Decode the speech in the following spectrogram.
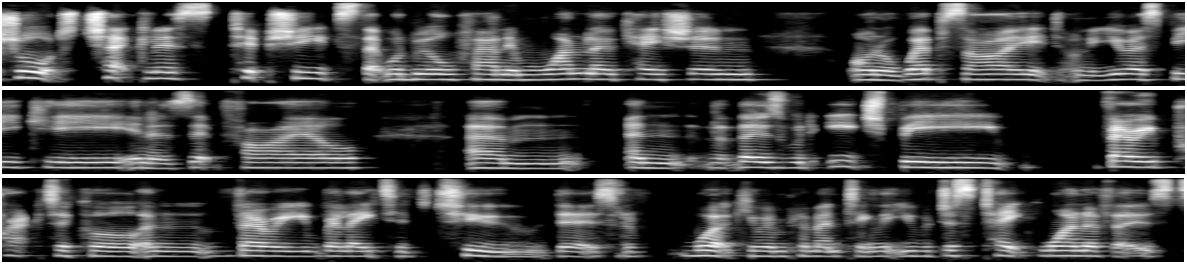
short checklist tip sheets that would be all found in one location on a website, on a USB key, in a zip file. Um, and th those would each be very practical and very related to the sort of work you're implementing that you would just take one of those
